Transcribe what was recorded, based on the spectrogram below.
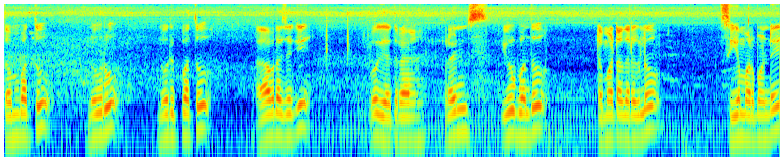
ತೊಂಬತ್ತು, ನೂರು, ನೂರಿಪ್ಪತ್ತು ಆವ್ರೇಜಾಗಿ ಹೋಗಿ ಹತ್ರ ಫ್ರೆಂಡ್ಸ್ ಇವು ಬಂದು ಟೊಮೆಟೊ ದರಗಳು ಸಿ ಎಂ ಆರ್ ಮಂಡಿ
